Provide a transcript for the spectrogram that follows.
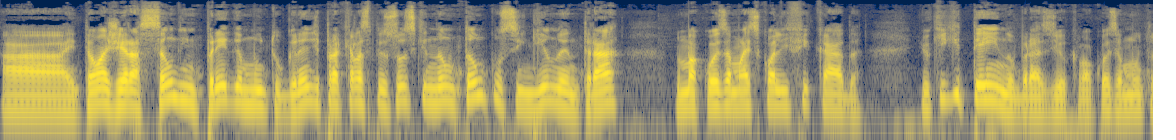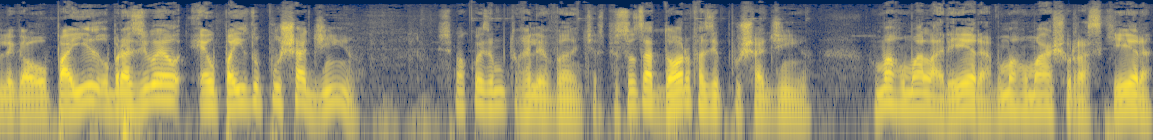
Ah, então, a geração de emprego é muito grande para aquelas pessoas que não estão conseguindo entrar numa coisa mais qualificada. E o que, que tem no Brasil, que é uma coisa muito legal? O, país, o Brasil é, é o país do puxadinho. Isso é uma coisa muito relevante. As pessoas adoram fazer puxadinho. Vamos arrumar lareira, vamos arrumar a churrasqueira,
